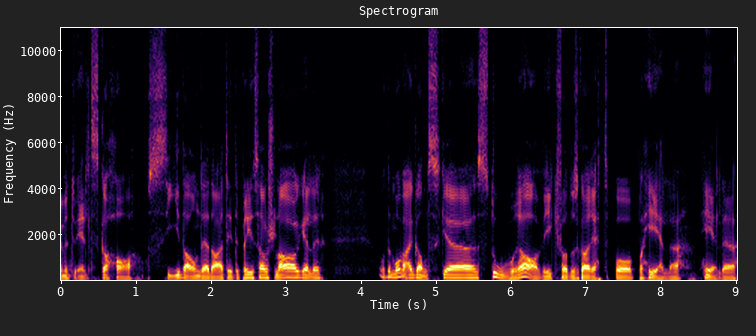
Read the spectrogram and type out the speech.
eventuelt skal ha å si, da, om det da er et lite prisavslag eller og det må være ganske store avvik for at du skal ha rett på, på hele, hele,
